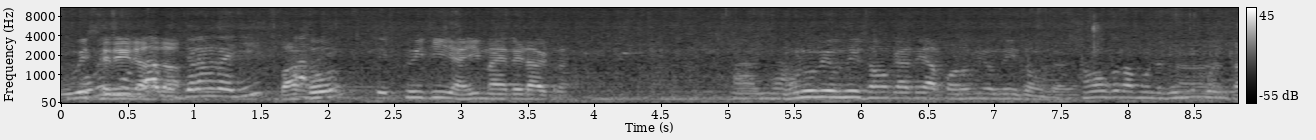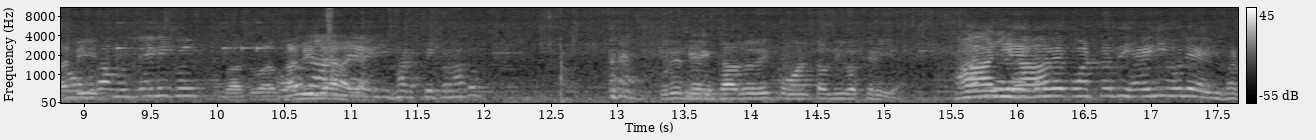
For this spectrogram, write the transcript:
ਉਹ ਵੀ ਸਿਰੇ ਹੀ ਰੱਖਦਾ। ਗੁਜਰਾਂ ਦਾ ਜੀ। ਬਸ ਉਹ ਇੱਕੋ ਹੀ ਚੀਜ਼ ਆਈ ਮੈਂ ਤੇ ਡਾਕਟਰ। ਹਾਂ, ਹਾਂ। ਉਹਨੂੰ ਵੀ ਉਨੀ ਸੌਂ ਕਹਤੇ ਆਪਾਂ ਨੂੰ ਵੀ ਉਨੀ ਸੌਂ ਕਹਦੇ ਸ਼ੌਂਕ ਦਾ ਮੁੱਲ ਨਹੀਂ ਜੀ ਕੋਈ ਸਾਡੀ- ਸ਼ੌਂਕ ਦਾ ਮੁੱਲ ਹੀ ਨਹੀਂ ਕੋਈ। ਬਸ ਬਸ ਸਾਡੀ ਲਿਆ ਲਿਆਈ ਜੀ ਫੜ ਕੇ ਪਰਾਂ ਤੋਂ। ਪੂਰੇ ਦੇਖ ਸਕਦੇ ਹੋ ਜੀ ਕੁਆਂਟਲ ਦੀ ਬੱਕਰੀ ਆ ਹਾਂ ਜੀ ਹਾਂ। ਹਾਂ ਕੁਆਂਟਲ ਦੀ ਹੈ ਨਹੀਂ ਉਹ ਲਿਆਈ ਜੀ ਫੜ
